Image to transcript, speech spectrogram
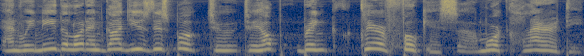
and we need the Lord. And God used this book to to help bring clearer focus, uh, more clarity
